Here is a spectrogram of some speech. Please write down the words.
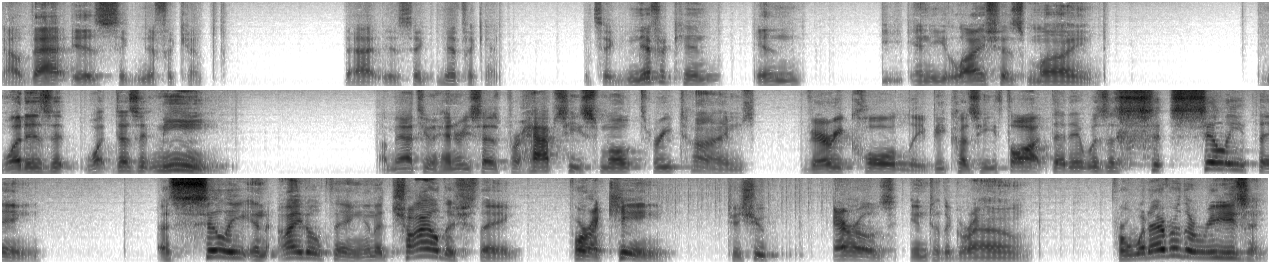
Now, that is significant. That is significant. It's significant in, in Elisha's mind. What is it? What does it mean? Uh, Matthew Henry says, perhaps he smote three times very coldly because he thought that it was a s- silly thing, a silly and idle thing, and a childish thing for a king to shoot arrows into the ground. For whatever the reason,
